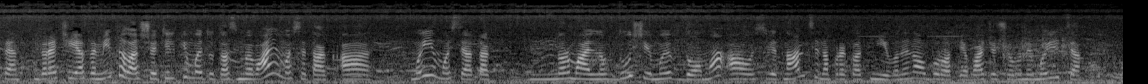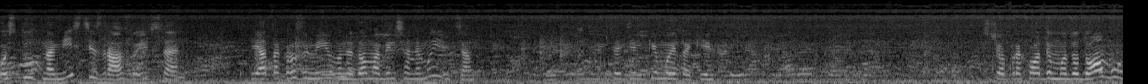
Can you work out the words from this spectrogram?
все. До речі, я замітила, що тільки ми тут змиваємося так, а миємося так нормально в душі, ми вдома. А ось в'єтнамці, наприклад, ні, вони наоборот. Я бачу, що вони миються ось тут на місці зразу і все. Я так розумію, вони вдома більше не миються. Це тільки ми такі. Що приходимо додому,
